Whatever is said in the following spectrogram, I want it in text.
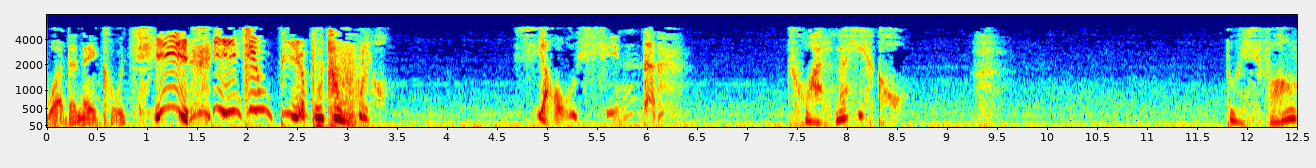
我的那口气已经憋不住了，小心的喘了一口。对方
